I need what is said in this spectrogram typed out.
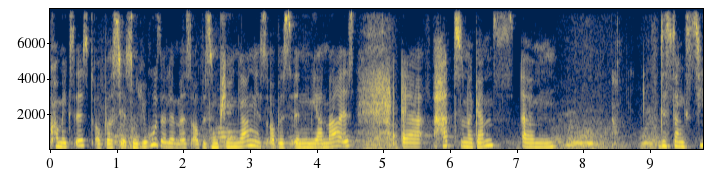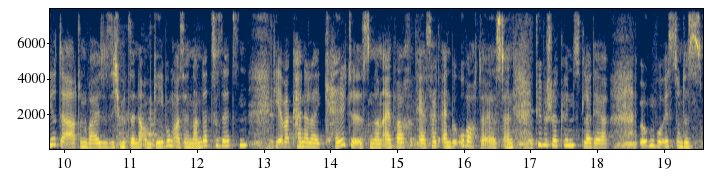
Comics ist, ob es jetzt in Jerusalem ist, ob es in Pyongyang ist, ob es in Myanmar ist, er hat so eine ganz ähm, distanzierte Art und Weise, sich mit seiner Umgebung auseinanderzusetzen, die aber keinerlei Kälte ist, sondern einfach, er ist halt ein Beobachter, er ist ein typischer Künstler, der irgendwo ist und das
